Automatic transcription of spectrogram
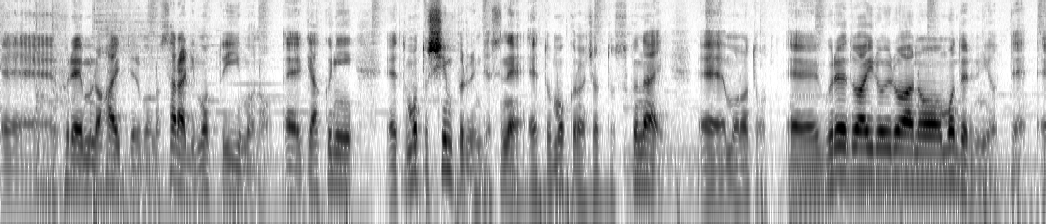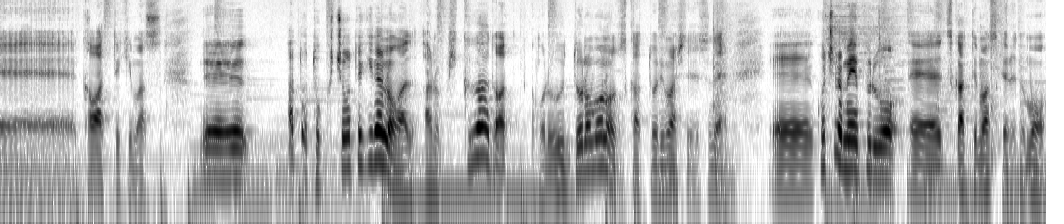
えー、フレームの入っているものさらにもっといいもの、えー、逆に、えーと、もっとシンプルにですね、えーと、木のちょっと少ない、え、ものと、え、グレードはいろいろあのモデルによって、え、変わってきます。であと特徴的なのがあのピックガードはこれウッドのものを使っておりましてですね、えー、こちらメープルを、えー、使ってますけれども、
